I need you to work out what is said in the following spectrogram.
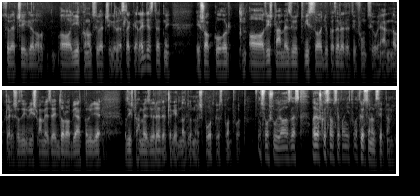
Szövetséggel, a, a Jégkonok Szövetséggel ezt le kell egyeztetni, és akkor az István mezőt visszaadjuk az eredeti funkciójának, legalábbis az István mező egy darabját, mert ugye az István mező eredetileg egy nagyon nagy sportközpont volt. És most újra az lesz. Lajos, köszönöm szépen, hogy itt volt. Köszönöm szépen.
